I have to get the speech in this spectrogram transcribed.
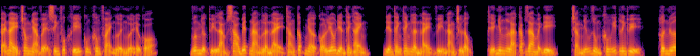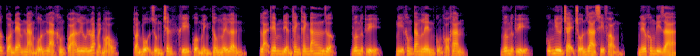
Cái này trong nhà vệ sinh phúc khí cũng không phải người người đều có vương nhược thủy làm sao biết nàng lần này thăng cấp nhờ có liễu điền thanh thanh, điền thanh thanh lần này vì nàng trừ độc, thế nhưng là cấp ra mệnh đi, chẳng những dùng không ít linh thủy, hơn nữa còn đem nàng vốn là không quá lưu loát mạch máu, toàn bộ dùng chân khí của mình thông mấy lần, lại thêm điền thanh thanh đang dược, vương nhược thủy, nghị không tăng lên cũng khó khăn. Vương nhược thủy cũng như chạy trốn ra xí phòng, nếu không đi ra,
